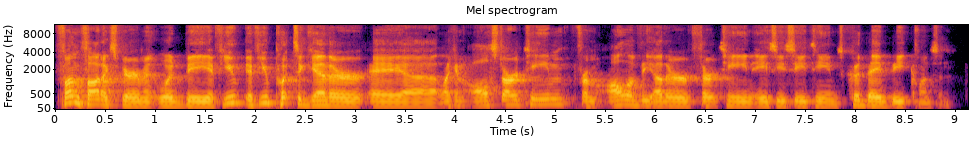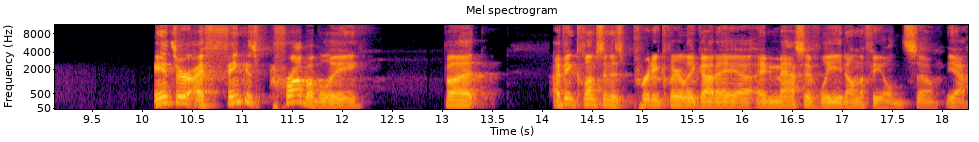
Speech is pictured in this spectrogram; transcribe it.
Fun thought experiment would be if you if you put together a uh, like an all star team from all of the other thirteen ACC teams, could they beat Clemson? Answer I think is probably, but I think Clemson has pretty clearly got a uh, a massive lead on the field. So yeah,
